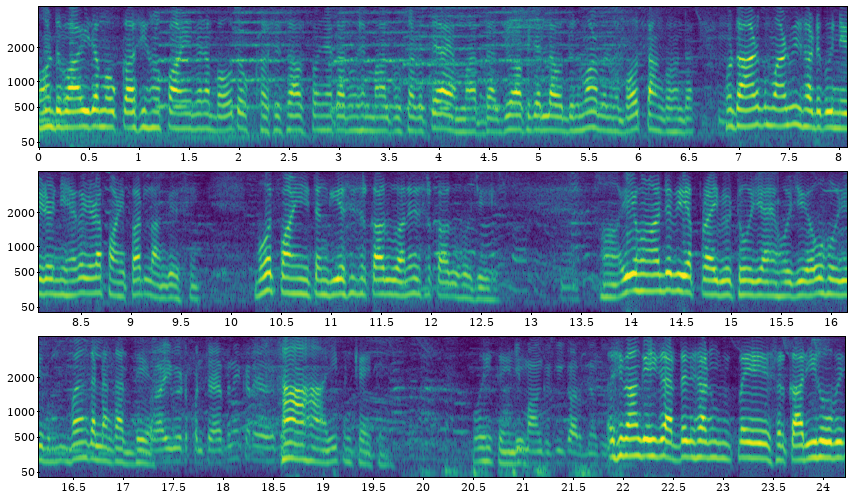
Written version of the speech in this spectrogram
ਹੁਣ ਦਵਾਈ ਦਾ ਮੌਕਾ ਸੀ ਹੁਣ ਪਾਣੀ ਬਿਨਾ ਬਹੁਤ ਔਖਾ ਸੀ ਸਾਫ਼ ਸਫਾਈਆਂ ਕਰਨ ਨੂੰ ਮਾਲਪੁਰ ਸਾਡੇ ਤੇ ਆਇਆ ਮਰਦਾ ਜੋ ਆਖ ਜੱਲਾ ਉਦੋਂ ਮਾਣ ਬਣ ਬਹੁਤ ਤੰਗ ਹੁੰਦਾ। ਹੁਣ ਤਾਂ ਆਣ ਕਮਾਂਡ ਵੀ ਸਾਡੇ ਕੋਈ ਨੇੜੇ ਨਹੀਂ ਹੈਗਾ ਜਿਹੜਾ ਪਾਣੀ ਭਰ ਲਾਂਗੇ ਅਸੀਂ। ਬਹੁਤ ਪਾਣੀ ਦੀ ਤੰਗੀ ਅਸੀਂ ਸਰਕਾਰੂ ਆਨੇ ਸਰਕਾਰੂ ਹੋ ਜੇ ਹਾਂ ਇਹ ਹੁਣ ਆਂਦੇ ਵੀ ਪ੍ਰਾਈਵੇਟ ਹੋ ਜਾਏ ਹੋ ਜੇ ਉਹ ਹੋ ਜੇ ਬਣ ਗੱਲਾਂ ਕਰਦੇ ਆ। ਪ੍ਰਾਈਵੇਟ ਪੰਚਾਇਤ ਨੇ ਕਰਿਆ ਇਹ? ਹਾਂ ਹਾਂ ਜੀ ਪੰਚਾਇਤ ਨੇ। ਉਹੀ ਕੀ ਕਹਿੰਦੇ ਮੰਗ ਕੀ ਕਰਦੇ ਹੋ ਤੁਸੀਂ? ਅਸੀਂ ਮੰਗ ਇਹੀ ਕਰਦੇ ਵੀ ਸਾਨੂੰ ਪਏ ਸਰਕਾਰੀ ਹੋਵੇ।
